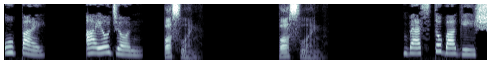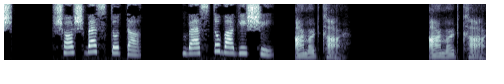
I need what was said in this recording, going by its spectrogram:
উপায়। আয়োজন bustling, bustling, ব্যস্তবাগিস শশব্যস্ততা ব্যস্তবাগিসী armored car, armored car,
